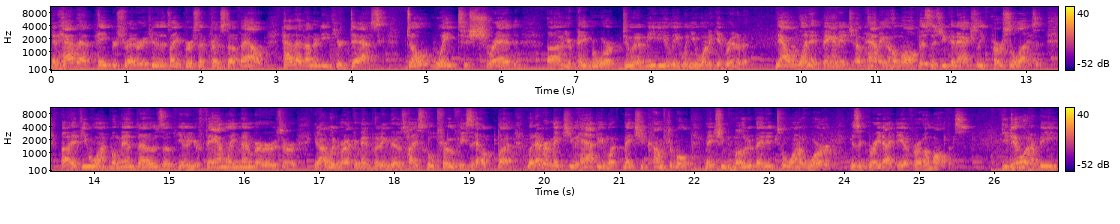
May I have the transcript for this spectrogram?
and have that paper shredder if you're the type person that prints stuff out have that underneath your desk. Don't wait to shred uh, your paperwork. Do it immediately when you want to get rid of it. Now one advantage of having a home office is you can actually personalize it. Uh, if you want mementos of you know your family members or you know I wouldn't recommend putting those high school trophies out but whatever makes you happy what makes you comfortable makes you motivated to want to work is a great idea for a home office you do want to be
